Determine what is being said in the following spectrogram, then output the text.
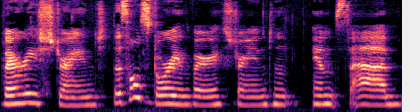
very strange. This whole story is very strange and, and sad.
